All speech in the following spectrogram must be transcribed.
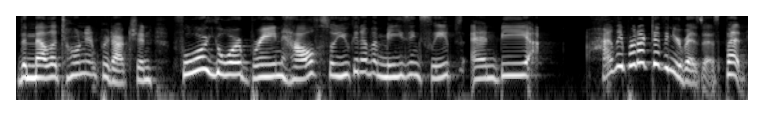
the melatonin production for your brain health so you can have amazing sleeps and be highly productive in your business. But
